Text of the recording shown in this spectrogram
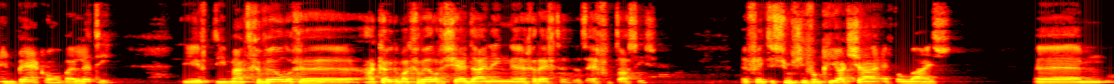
in Berkel, bij Letty. Die, die maakt geweldige, haar keuken maakt geweldige shared dining gerechten. Dat is echt fantastisch. Ik vind de sushi van Kiacha echt onwijs. Um,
